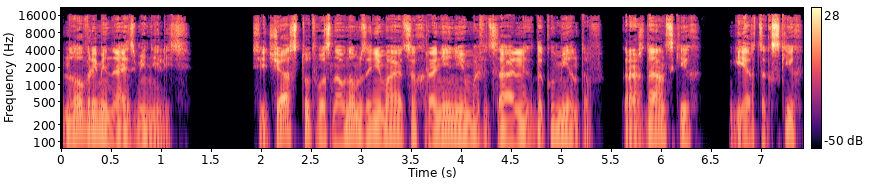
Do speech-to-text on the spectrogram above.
но времена изменились. Сейчас тут в основном занимаются хранением официальных документов, гражданских, герцогских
